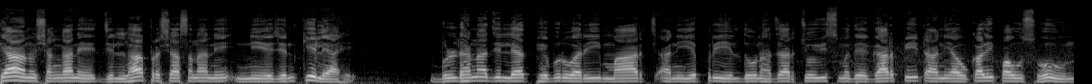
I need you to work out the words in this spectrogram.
त्या अनुषंगाने जिल्हा प्रशासनाने नियोजन केले आहे. बुलढाणा जिल्ह्यात फेब्रुवारी मार्च आणि एप्रिल दोन हजार चोवीसमध्ये गारपीट आणि अवकाळी पाऊस होऊन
